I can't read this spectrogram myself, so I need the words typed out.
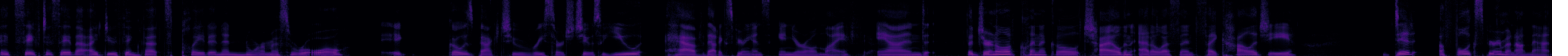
it's safe to say that I do think that's played an enormous role. It goes back to research too. So you have that experience in your own life. Yeah. And the Journal of Clinical Child and Adolescent Psychology did a full experiment on that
